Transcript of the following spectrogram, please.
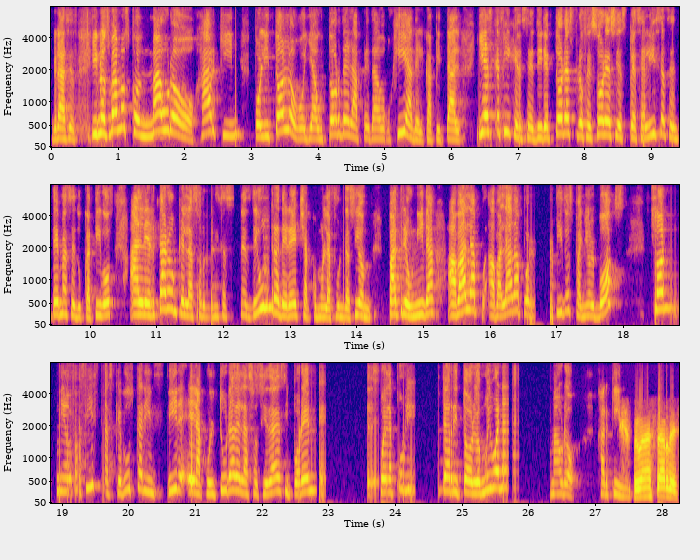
Gracias. Y nos vamos con Mauro Harkin, politólogo y autor de La Pedagogía del Capital. Y es que fíjense, directores, profesores y especialistas en temas educativos alertaron que las organizaciones de ultraderecha como la Fundación Patria Unida, avalada por el Partido Español Vox, son neofascistas que buscan incidir en la cultura de las sociedades y por ende la escuela pública territorio. Muy buenas, Mauro Jarquín. Muy buenas tardes.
